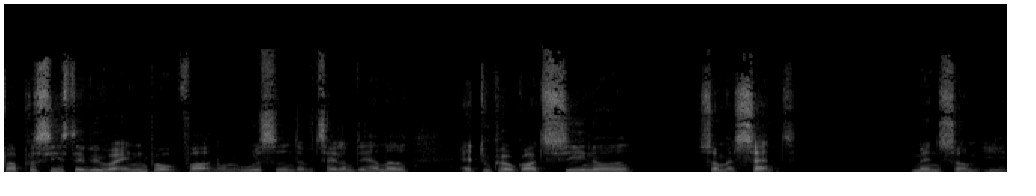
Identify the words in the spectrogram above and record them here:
var præcis det, vi var inde på for nogle uger siden, da vi talte om det her med, at du kan jo godt sige noget, som er sandt, men som i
